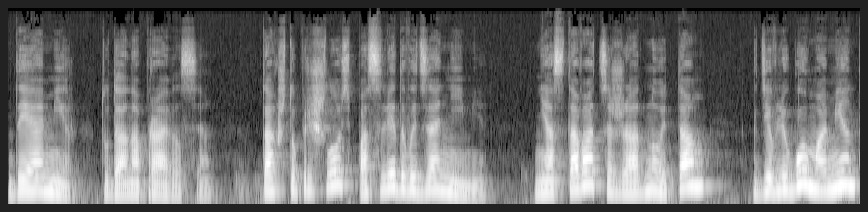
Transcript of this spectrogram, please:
да и Амир туда направился, так что пришлось последовать за ними. Не оставаться же одной там, где в любой момент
